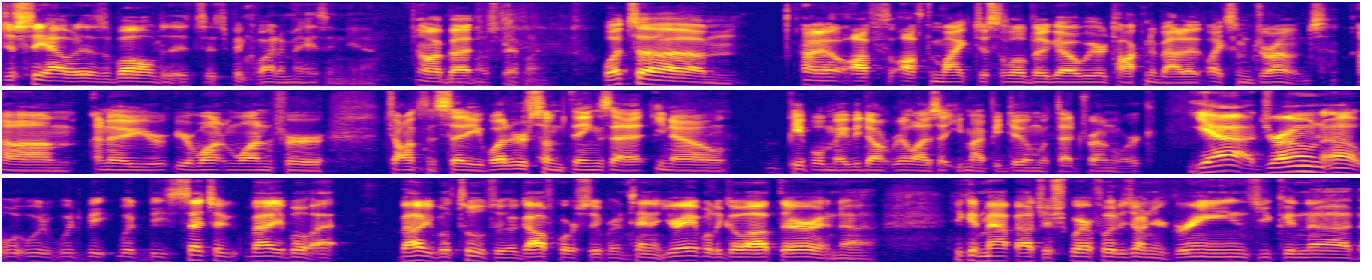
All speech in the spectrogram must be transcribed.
just see how it has evolved, it's it's been quite amazing. Yeah, Oh, I bet. most definitely. What's um I know off off the mic just a little bit ago we were talking about it like some drones. Um, I know you're you're wanting one for Johnson City. What are some things that you know people maybe don't realize that you might be doing with that drone work? Yeah, drone uh, would would be would be such a valuable uh, valuable tool to a golf course superintendent. You're able to go out there and uh, you can map out your square footage on your greens. You can uh,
